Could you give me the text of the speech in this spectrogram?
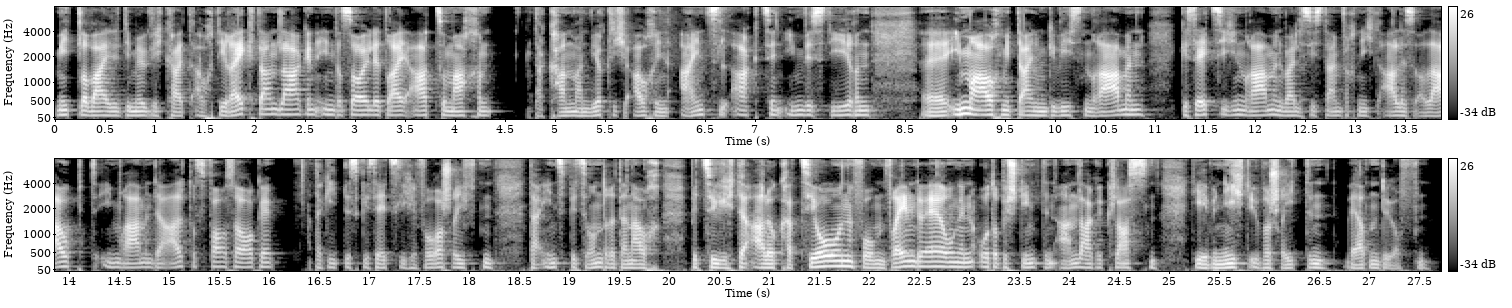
mittlerweile die Möglichkeit, auch Direktanlagen in der Säule 3a zu machen. Da kann man wirklich auch in Einzelaktien investieren, äh, immer auch mit einem gewissen Rahmen, gesetzlichen Rahmen, weil es ist einfach nicht alles erlaubt im Rahmen der Altersvorsorge. Da gibt es gesetzliche Vorschriften, da insbesondere dann auch bezüglich der Allokation von Fremdwährungen oder bestimmten Anlageklassen, die eben nicht überschritten werden dürfen.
